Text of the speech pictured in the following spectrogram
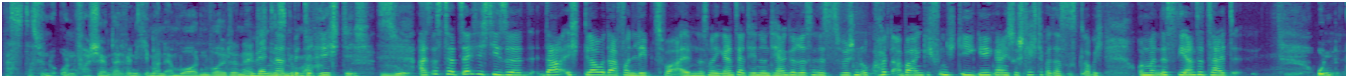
was ist das für eine Unverschämtheit, wenn ich jemanden ermorden wollte, dann hätte Wenn ich das dann gemacht. bitte richtig. So. Also es ist tatsächlich diese, da, ich glaube, davon lebt's vor allem, dass man die ganze Zeit hin und her gerissen ist zwischen, oh Gott, aber eigentlich finde ich die Idee gar nicht so schlecht, aber das ist, glaube ich, und man ist die ganze Zeit, Und,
